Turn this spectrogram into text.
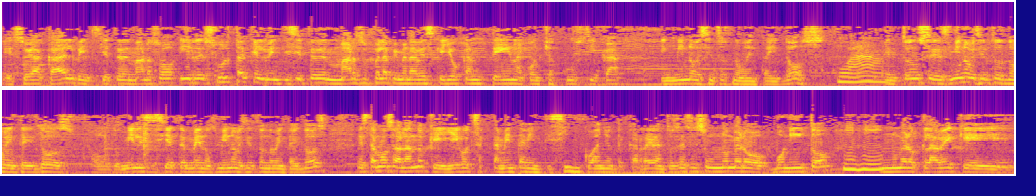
Estoy acá el 27 de marzo y resulta que el 27 de marzo fue la primera vez que yo canté en la concha acústica en 1992. Wow. Entonces, 1992 o 2017 menos 1992, estamos hablando que llego exactamente a 25 años de carrera. Entonces, es un número bonito, un número clave que,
